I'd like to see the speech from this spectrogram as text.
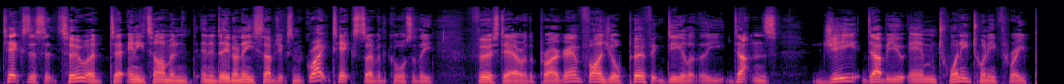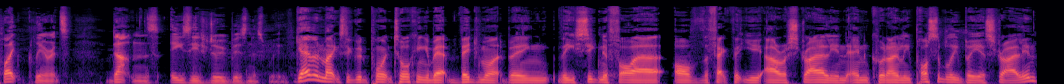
text us at two at uh, any time and, and indeed on any subject. Some great texts over the course of the first hour of the program. Find your perfect deal at the Dutton's GWM 2023 plate clearance Dutton's easy to do business with. Gavin makes a good point talking about Vegemite being the signifier of the fact that you are Australian and could only possibly be Australian.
